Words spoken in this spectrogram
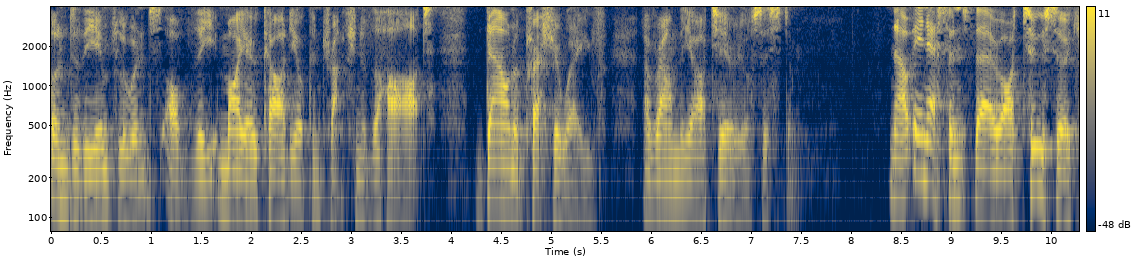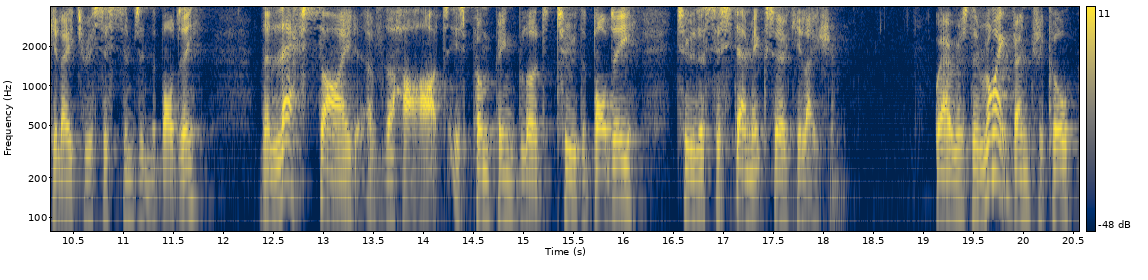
under the influence of the myocardial contraction of the heart down a pressure wave around the arterial system. Now, in essence, there are two circulatory systems in the body. The left side of the heart is pumping blood to the body, to the systemic circulation. Whereas the right ventricle,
